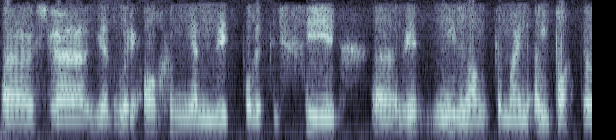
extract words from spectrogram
Uh so jy weet oor die algemeen met politici uh weet nie langtermyn impakte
